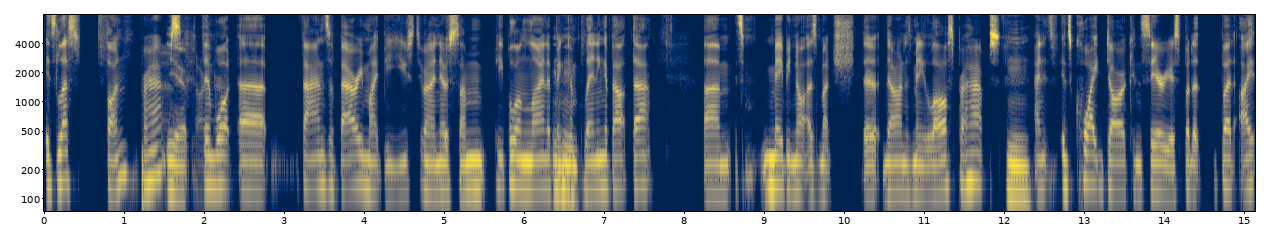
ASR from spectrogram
it's less fun, perhaps, Yeah. than what uh, fans of Barry might be used to. And I know some people online have been Mhm. complaining about that. Um, it's maybe not as much. There, there aren't as many laughs, perhaps, Mm. and it's it's quite dark and serious. But it, but I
